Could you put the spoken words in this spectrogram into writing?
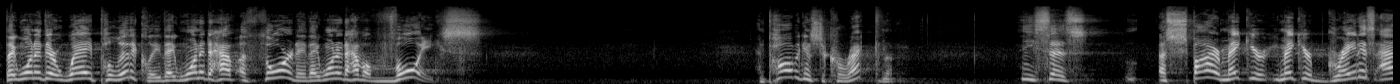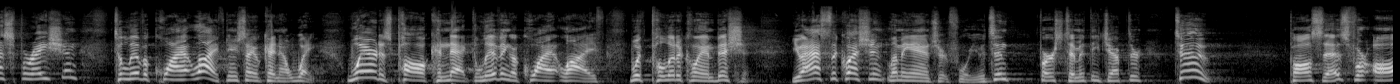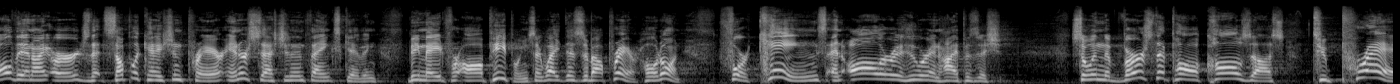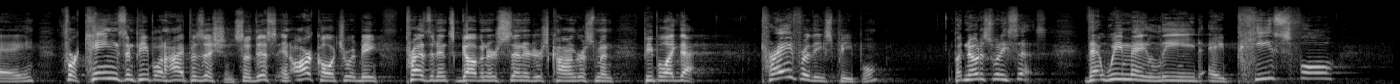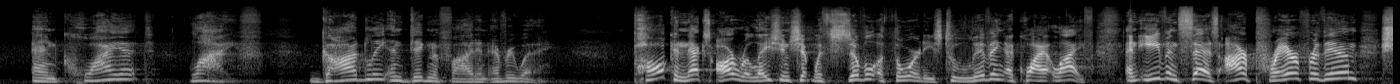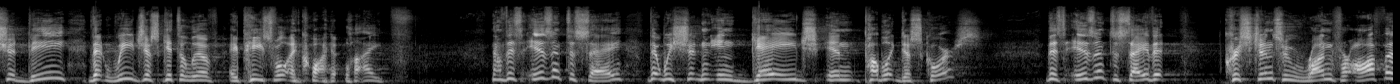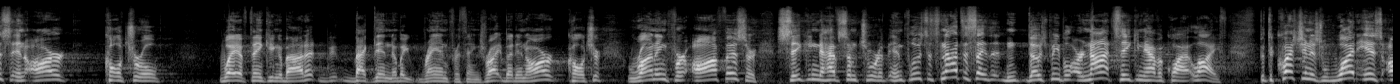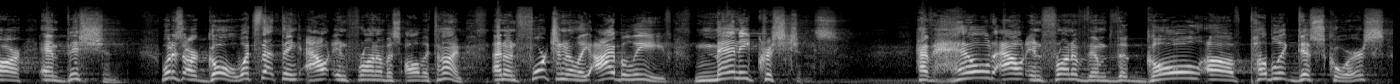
They wanted their way politically. They wanted to have authority. They wanted to have a voice. And Paul begins to correct them. he says, aspire, make your, make your greatest aspiration to live a quiet life. And you say, okay, now wait, where does Paul connect living a quiet life with political ambition? You ask the question, let me answer it for you. It's in 1 Timothy chapter 2. Paul says, For all then I urge that supplication, prayer, intercession, and thanksgiving be made for all people. You say, wait, this is about prayer. Hold on. For kings and all who are in high position. So, in the verse that Paul calls us to pray for kings and people in high position, so this in our culture would be presidents, governors, senators, congressmen, people like that. Pray for these people but notice what he says that we may lead a peaceful and quiet life, godly and dignified in every way. Paul connects our relationship with civil authorities to living a quiet life and even says our prayer for them should be that we just get to live a peaceful and quiet life. Now, this isn't to say that we shouldn't engage in public discourse. This isn't to say that Christians who run for office in our cultural way of thinking about it, back then nobody ran for things, right? But in our culture, running for office or seeking to have some sort of influence, it's not to say that those people are not seeking to have a quiet life. But the question is, what is our ambition? What is our goal? What's that thing out in front of us all the time? And unfortunately, I believe many Christians have held out in front of them the goal of public discourse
